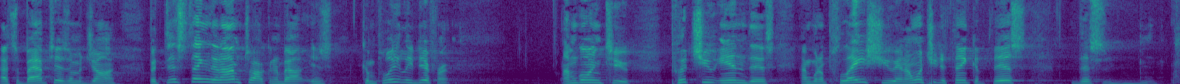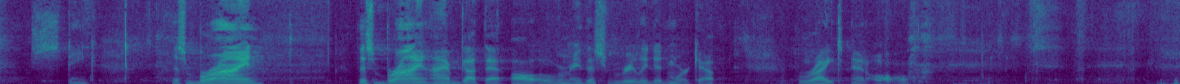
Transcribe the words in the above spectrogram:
That's the baptism of John. But this thing that I'm talking about is completely different. I'm going to put you in this. I'm going to place you in. I want you to think of this, this stink. this brine, this brine, I have got that all over me. This really didn't work out right at all.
